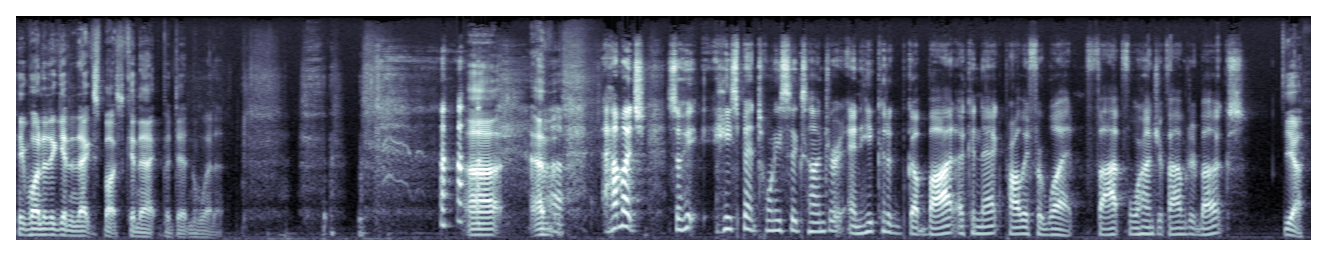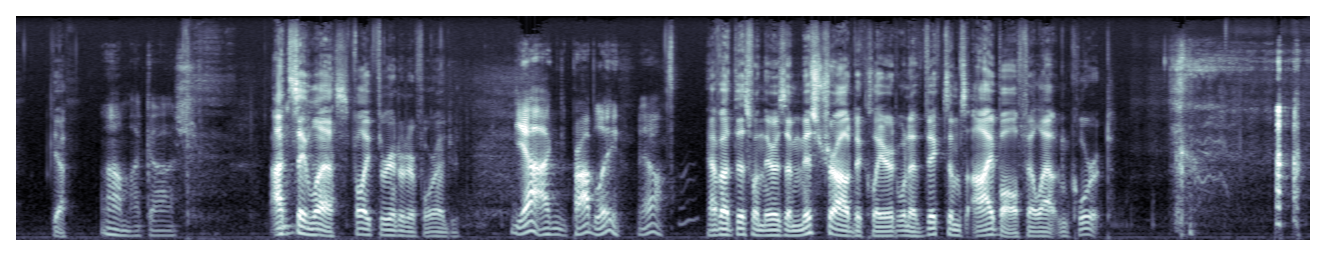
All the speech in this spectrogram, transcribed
He wanted to get an Xbox Kinect, but didn't win it. uh, and- How much? So he he spent twenty six hundred, and he could have got bought a Kinect probably for what five, 400, 500 bucks. yeah, yeah. Oh my gosh. I'd say less, probably 300 or 400. Yeah, I, probably. Yeah. How about this one? There was a mistrial declared when a victim's eyeball fell out in court.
